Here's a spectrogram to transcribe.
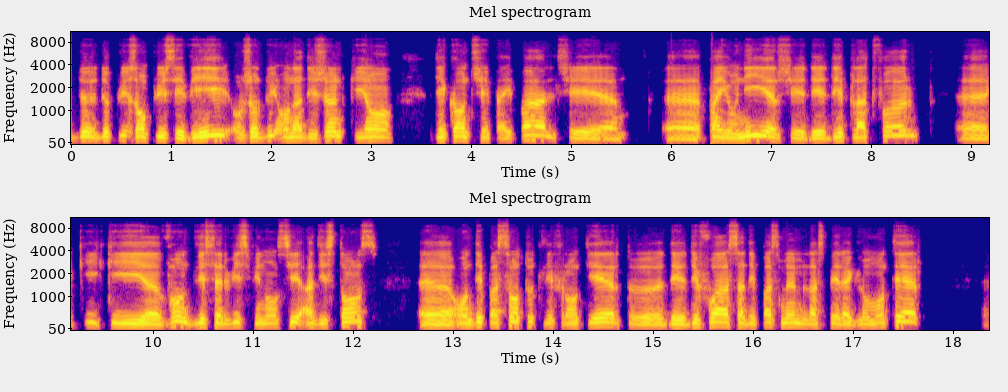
de, plus en plus éveillés. Aujourd'hui, on a des jeunes qui ont des comptes chez PayPal, chez Pioneer, chez des, plateformes qui, qui vendent les services financiers à distance euh, en dépassant toutes les frontières. Des, des, fois, ça dépasse même l'aspect réglementaire euh,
